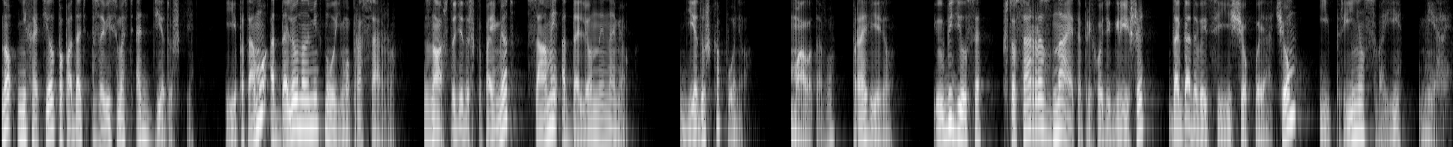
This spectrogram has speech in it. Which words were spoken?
но не хотел попадать в зависимость от дедушки. И потому отдаленно намекнул ему про Сарру. Знал, что дедушка поймет самый отдаленный намек. Дедушка понял. Мало того, проверил. И убедился, что Сарра знает о приходе Гриши, догадывается еще кое о чем и принял свои меры.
